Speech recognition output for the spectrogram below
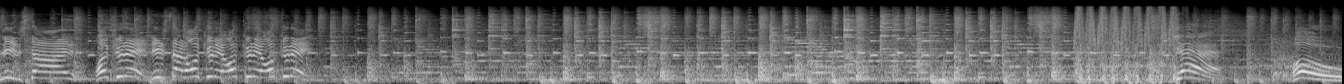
Lil style. Reculez, Lil style, reculez, reculez, reculez. Yeah. Oh.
